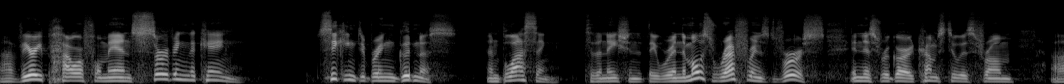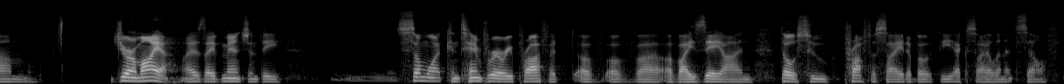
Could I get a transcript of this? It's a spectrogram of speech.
A very powerful man serving the king, seeking to bring goodness and blessing to the nation that they were in. The most referenced verse in this regard comes to us from um, Jeremiah, as I've mentioned, the somewhat contemporary prophet of, of, uh, of Isaiah and those who prophesied about the exile in itself.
